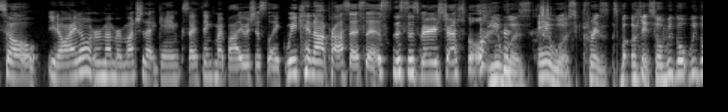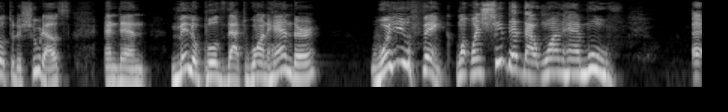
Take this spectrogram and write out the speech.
so you know i don't remember much of that game because i think my body was just like we cannot process this this is very stressful it was it was crazy. But okay, so we go we go to the shootouts, and then Milo pulls that one hander. What do you think when when she did that one hand move uh,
